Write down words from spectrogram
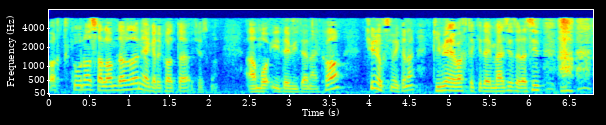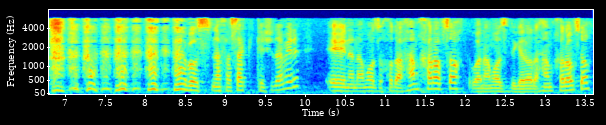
وقتی که اونا سلام دردن یک رکات چیز کن. اما ای دویدنک ها چی نقص می‌کنن که میای وقتی که در مسجد رسید باز نفسک کشیده میره. این نماز خدا هم خراب ساخت و نماز دیگران را هم خراب ساخت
